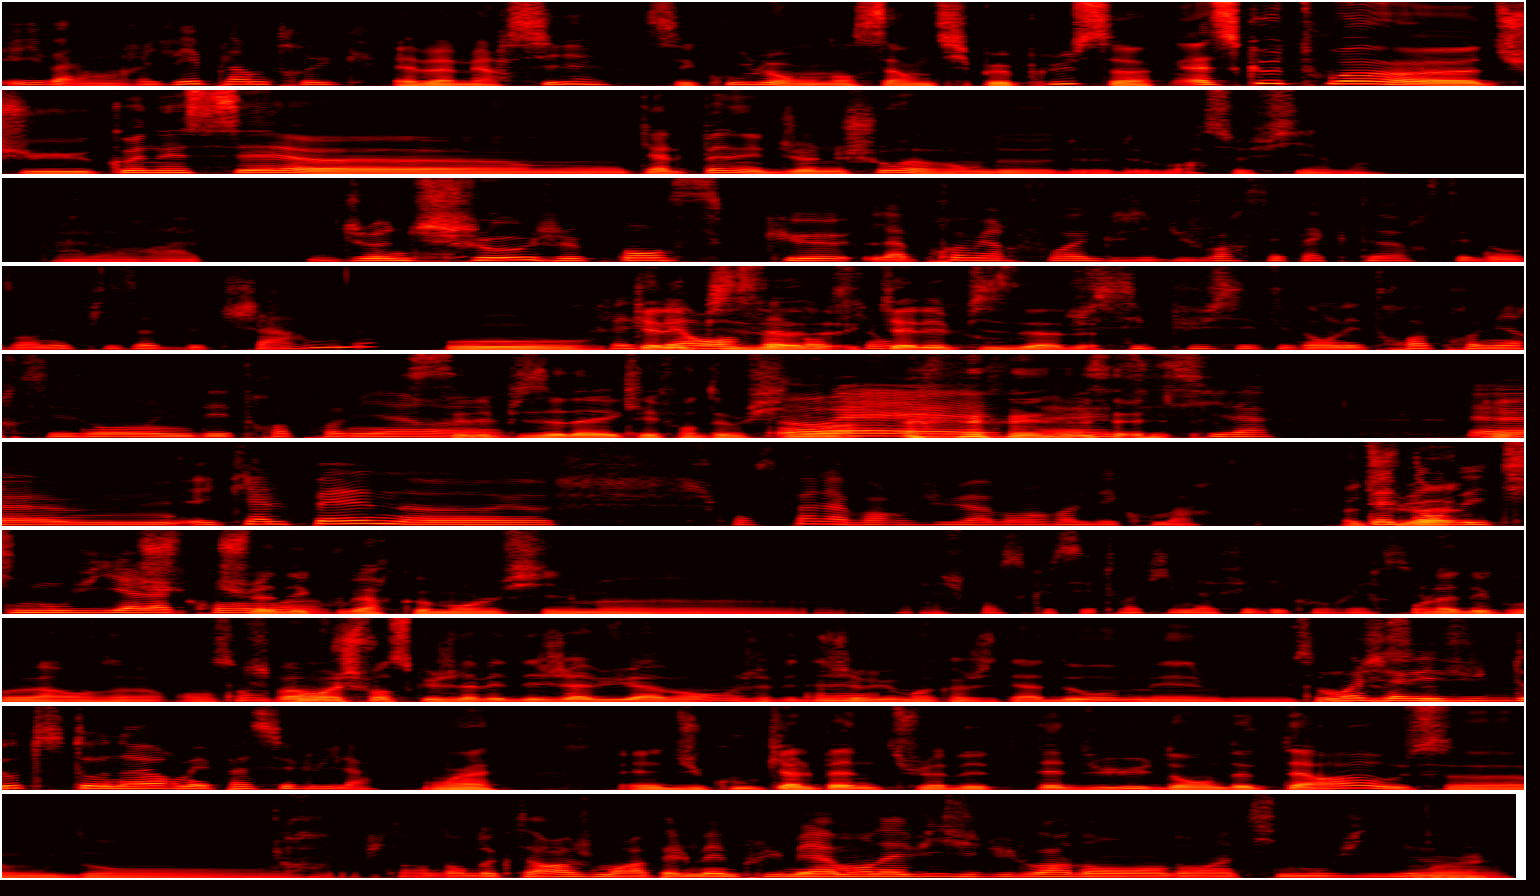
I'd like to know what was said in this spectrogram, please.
Et il va leur arriver plein de trucs. Eh ben merci, c'est cool, on en sait un petit peu plus. Est-ce que toi, euh, tu connaissais euh, Cal Penn et John Shaw avant de, de- de voir ce film? Alors, à John Shaw, je pense que la première fois que j'ai dû voir cet acteur, c'est dans un épisode de Charmed. Oh, quel épisode attention. Quel épisode Je sais plus, c'était dans les trois premières saisons, une des trois premières. C'est euh, l'épisode avec les fantômes chinois. Ouais, ouais, c'est celui-là. Et- Euh, et Cal Penn, euh, je pense pas l'avoir vu avant Harold et Kumar. Ah, Peut-être dans des teen movies à la tu- con. Tu l'as euh. découvert comment le film euh, Ah, Je pense que c'est toi qui me l'as fait découvrir. On l'a découvert en- ensemble. Je Enfin, Moi, je pense que je l'avais déjà vu avant. J'avais déjà Ouais. vu moi quand j'étais ado, mais Moi, j'avais vu d'autres stoners, mais pas celui-là. Ouais. Et du coup, Cal Penn, tu l'avais peut-être vu dans Doctor House euh, ou dans. Putain, dans Doctor House, je me rappelle même plus. Mais à mon avis, j'ai dû le voir dans, dans un teen movie. euh, Ouais.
